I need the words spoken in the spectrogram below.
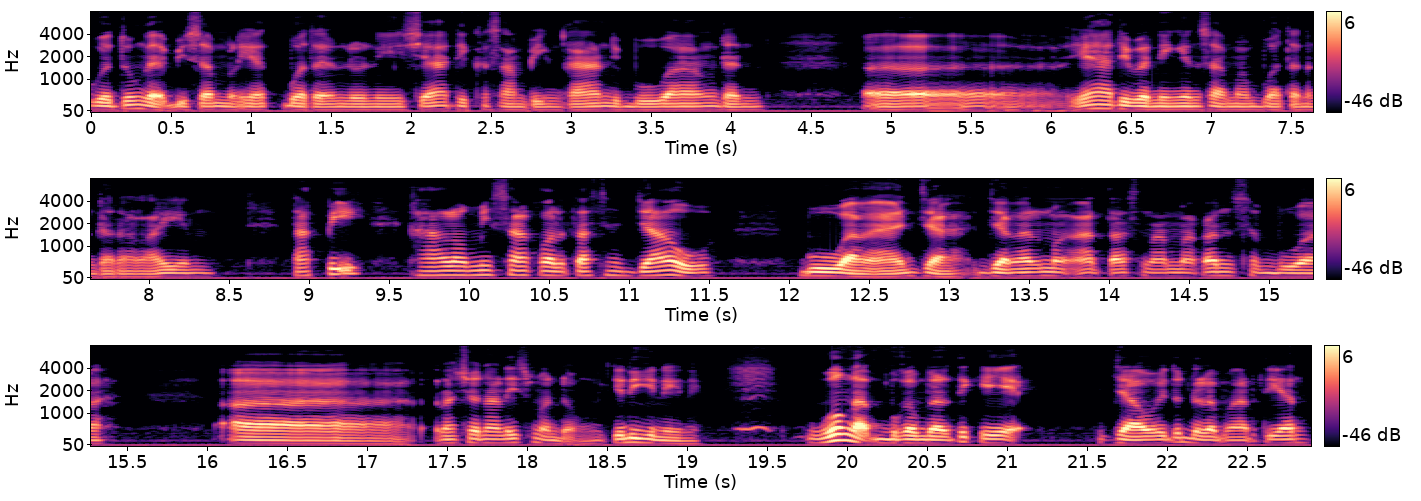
gue tuh nggak bisa melihat buatan Indonesia dikesampingkan dibuang dan uh, ya dibandingin sama buatan negara lain. Tapi kalau misal kualitasnya jauh buang aja. Jangan mengatasnamakan sebuah uh, nasionalisme dong. Jadi gini nih gue nggak bukan berarti kayak jauh itu dalam artian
